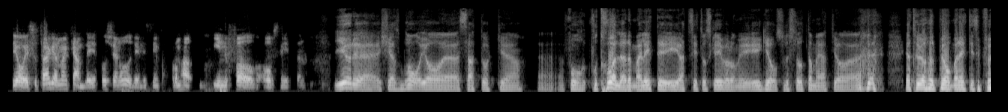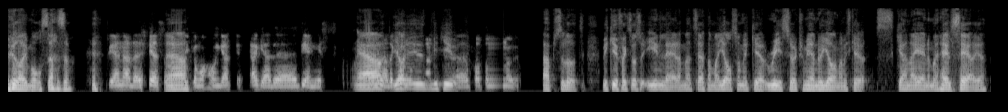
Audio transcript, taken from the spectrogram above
jag är så taggad man kan bli. Hur känner du Dennis inför de här inför avsnitten? Jo, det känns bra. Jag satt och för, förtrollade mig lite i att sitta och skriva dem i, igår, så det slutade med att jag, eh, jag tror jag höll på med det till typ fyra i morse alltså. Spännande. Det känns som Ja. att vi kommer ha en ganska taggad eh, Dennis eh, Ja, kommer vi kan ju, eh, absolut. Vi kan ju faktiskt också inleda med att säga att när man gör så mycket research som vi ändå gör när vi ska scanna igenom en hel serie,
